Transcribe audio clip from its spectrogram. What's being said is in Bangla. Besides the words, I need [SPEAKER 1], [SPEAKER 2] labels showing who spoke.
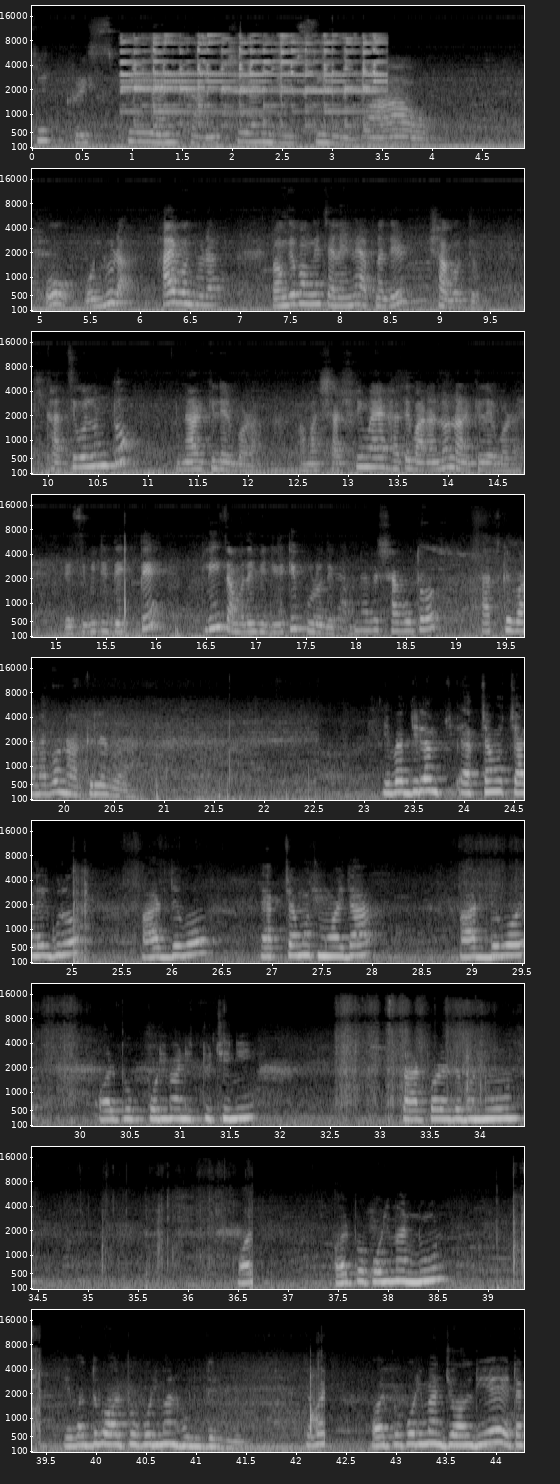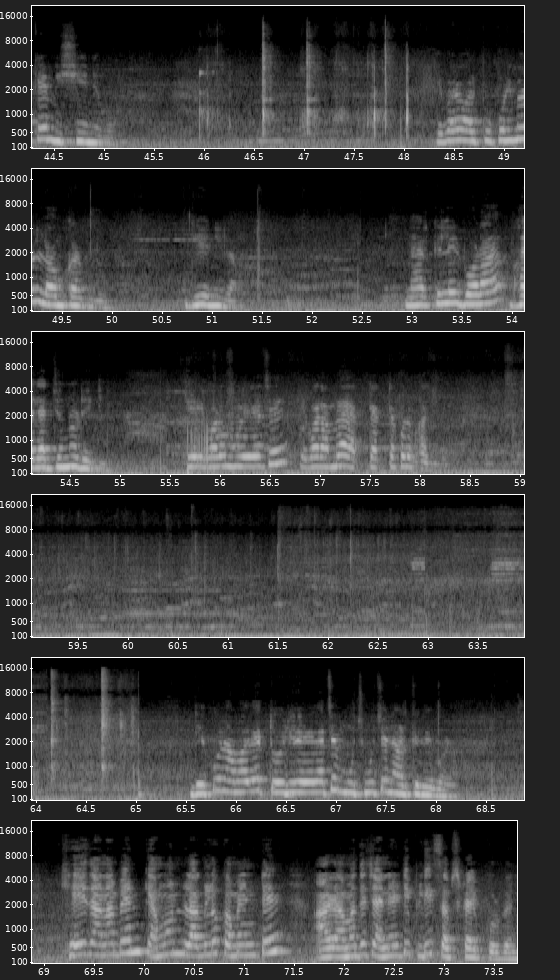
[SPEAKER 1] কি crispy and crunchy and juicy ও বন্ধুরা। হাই বন্ধুরা। রঙে বঙ্গে চ্যানেলে আপনাদের স্বাগত। কি খাচ্ছি বলুন তো? নারকেলের বড়া। আমার শাশুড়ি মায়ের হাতে বানানো নারকেলের বড়া। রেসিপিটি দেখতে প্লিজ আমাদের ভিডিওটি পুরো দেখুন।
[SPEAKER 2] আপনাদের স্বাগত। আজকে বানাবো নারকেলের বড়া। এবার দিলাম এক চামচ চালের গুঁড়ো। আর দেবো এক চামচ ময়দা আর দেবো, অল্প পরিমাণ একটু চিনি, তারপরে দেবো নুন অল্প পরিমাণ নুন, এবার দেবো অল্প পরিমাণ হলুদের গুঁড়ো। এবার অল্প পরিমাণ জল দিয়ে এটাকে মিশিয়ে নেব। এবার অল্প পরিমাণ লঙ্কার গুঁড়ো দিয়ে নিলাম। নারকেলের বড়া ভাজার জন্য রেডি তেল গরম হয়ে গেছে, এবার আমরা একটা একটা করে ভাজবো। দেখুন, আমাদের তৈরি হয়ে গেছে মুচমুচে নারকেলের বড়া।
[SPEAKER 1] খেয়ে জানাবেন কেমন লাগল কমেন্টে, আর আমাদের চ্যানেলটি প্লিজ সাবস্ক্রাইব করবেন।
